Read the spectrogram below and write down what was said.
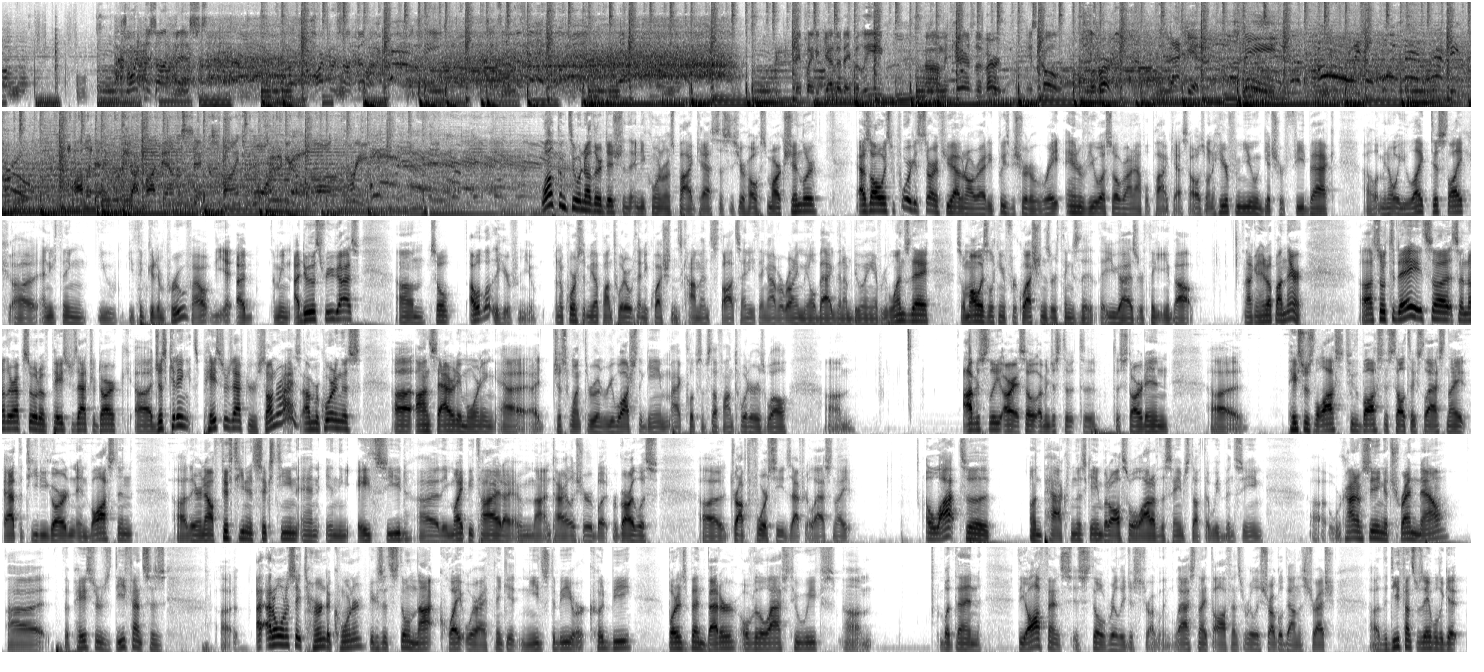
Jordan is on best. Harper's on Miller. McKee. They play together, they believe. Um, and Caris LeVert is cold. LeVert, back in, fade. Oh, he's a one-man wrecking crew. Holiday, shot clock down to six, finds one. Welcome to another edition of the Indy Cornrows podcast. This is your host, Mark Schindler. As always, before we get started, if you haven't already, please be sure to rate and review us over on Apple Podcasts. I always want to hear from you and get your feedback. Uh, let me know what you like, dislike, uh, anything you, you think could improve. I, I, I mean, I do this for you guys, um, so I would love to hear from you. And of course, hit me up on Twitter with any questions, comments, thoughts, anything. I have a running mailbag that I'm doing every Wednesday, so I'm always looking for questions or things that, that you guys are thinking about. I can hit up on there. Uh, so today it's uh, it's another episode of Pacers After Dark. Uh, just kidding, it's Pacers After Sunrise. I'm recording this uh, on Saturday morning. Uh, I just went through and rewatched the game. I clipped some stuff on Twitter as well. Um, obviously, all right. So I mean, just to to, to start in, uh, Pacers lost to the Boston Celtics last night at the TD Garden in Boston. Uh, they are now 15 and 16 and in the eighth seed. Uh, they might be tied. I, am not entirely sure, but regardless, uh, dropped four seeds after last night. A lot to unpack from this game, but also a lot of the same stuff that we've been seeing. Uh, we're kind of seeing a trend now. Uh, the Pacers' defense uh, I, I don't want to say turned a corner because it's still not quite where I think it needs to be or could be, but it's been better over the last two weeks. Um, but then the offense is still really just struggling. Last night, the offense really struggled down the stretch. Uh, the defense was able to get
